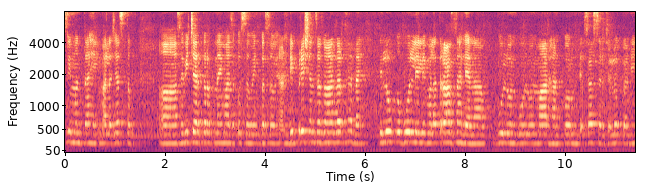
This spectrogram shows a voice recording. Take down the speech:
श्रीमंत आहे. मला जास्त असं विचार करत नाही माझं कसं होईल कसं होईल. आणि डिप्रेशनचा जो आजार झाला आहे ते लोक बोललेले मला त्रास झालेला. बोलून बोलून मारहाण करून त्या सासरच्या लोकांनी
